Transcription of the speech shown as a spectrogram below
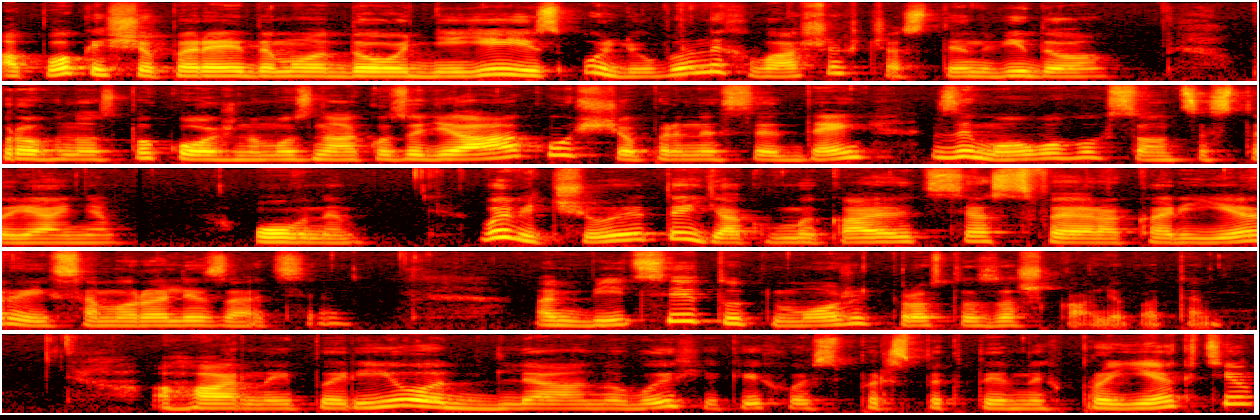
А поки що перейдемо до однієї з улюблених ваших частин відео. Прогноз по кожному знаку зодіаку, що принесе день зимового сонцестояння. Овни. Ви відчуєте, як вмикається сфера кар'єри і самореалізація. Амбіції тут можуть просто зашкалювати. Гарний період для нових якихось перспективних проєктів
